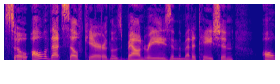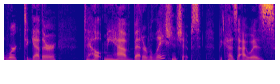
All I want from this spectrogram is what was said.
So, all of that self care and those boundaries and the meditation all work together to help me have better relationships because I was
